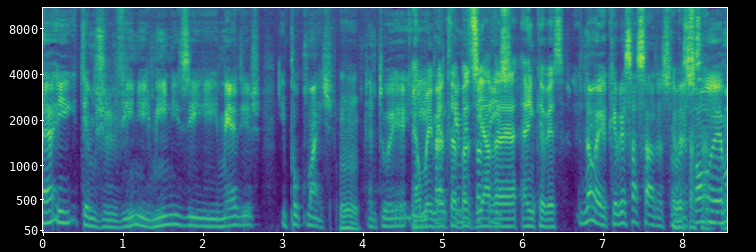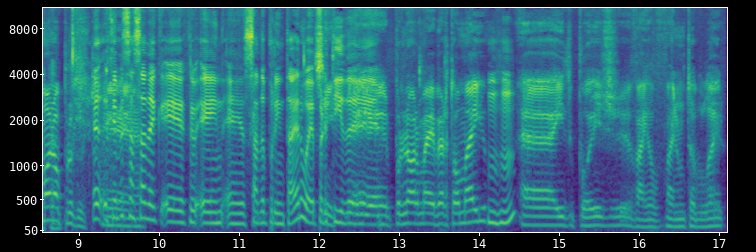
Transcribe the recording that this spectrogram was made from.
Ah, e temos vinho e minis e médias e pouco mais. Uhum. Portanto, é, é uma emenda baseada em cabeça? Não, é cabeça assada, só, cabeça é, só, assada. é monoproduto. A, a cabeça é... assada é, é, é, assada por inteiro ou é partida? Sim, é, por norma é aberta ao meio uhum. uh, e depois vai, vai num tabuleiro.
